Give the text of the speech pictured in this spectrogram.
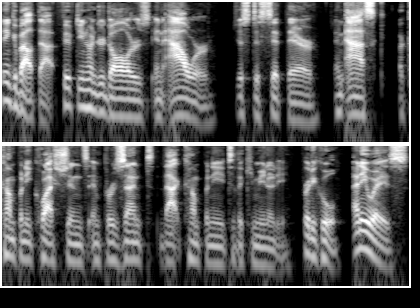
Think about that $1,500 an hour just to sit there and ask a company questions and present that company to the community. Pretty cool. Anyways,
